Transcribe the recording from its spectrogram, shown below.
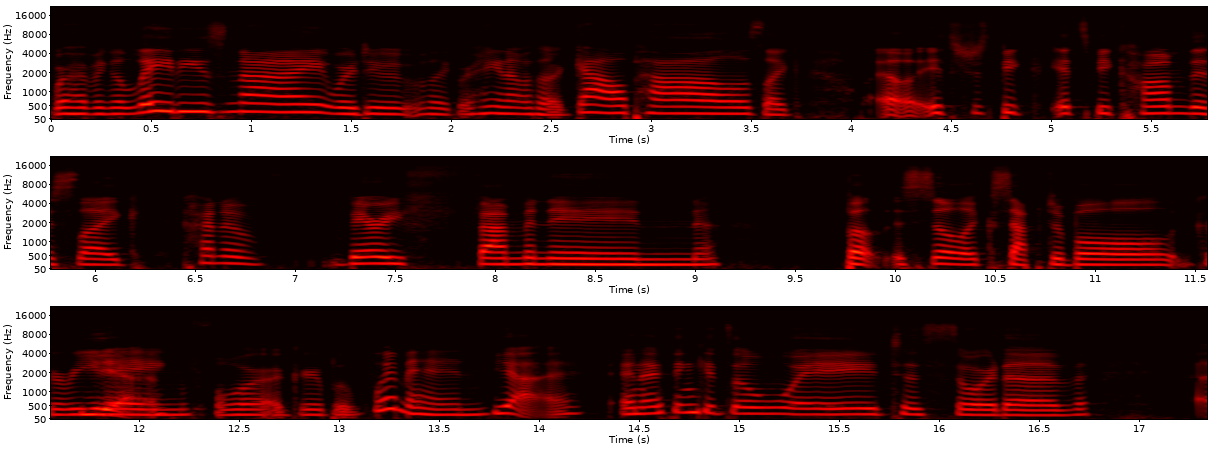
we're having a ladies' night. We're doing like we're hanging out with our gal pals. Like uh, it's just be it's become this like kind of very feminine, but still acceptable greeting for a group of women. yeah. And I think it's a way to sort of uh,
